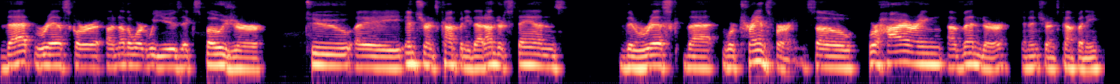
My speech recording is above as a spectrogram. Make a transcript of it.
that risk or another word we use exposure to a insurance company that understands the risk that we're transferring. So we're hiring a vendor, an insurance company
